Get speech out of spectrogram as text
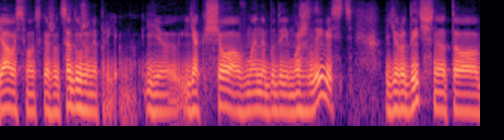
Я ось вам скажу, це дуже неприємно. І е, якщо в мене буде і можливість юридична, то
